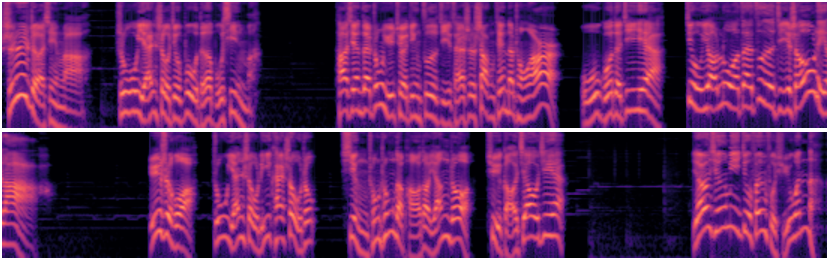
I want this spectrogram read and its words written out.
使者信了，朱延寿就不得不信嘛。他现在终于确定自己才是上天的宠儿，吴国的基业就要落在自己手里啦。于是乎，朱延寿离开寿州，兴冲冲地跑到扬州去搞交接。杨行密就吩咐徐温呢，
